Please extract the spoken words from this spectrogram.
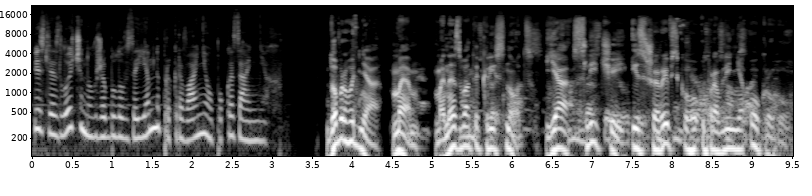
Після злочину вже було взаємне прикривання у показаннях. Доброго дня, мем. Мене звати Кріс Ноц. Я слідчий із шерифського управління округу.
